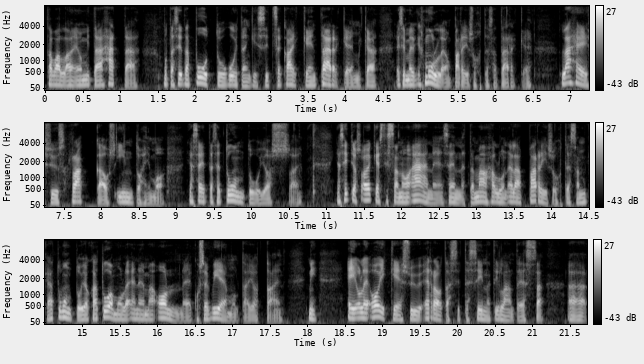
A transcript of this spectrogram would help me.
tavallaan ei ole mitään hätää, mutta siitä puuttuu kuitenkin sit se kaikkein tärkein, mikä esimerkiksi mulle on parisuhteessa tärkeä. Läheisyys, rakkaus, intohimo ja se, että se tuntuu jossain. Ja sitten jos oikeasti sanoo ääneen sen, että mä haluan elää parisuhteessa, mikä tuntuu, joka tuo mulle enemmän onnea, kun se vie multa jotain, niin ei ole oikea syy erota sitten siinä tilanteessa ää,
